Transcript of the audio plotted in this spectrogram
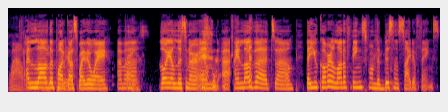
Wow. I love Yeah, the podcast, by the way. I'm a Thanks. loyal listener, and uh, I love that um, that you cover a lot of things from the business side of things,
